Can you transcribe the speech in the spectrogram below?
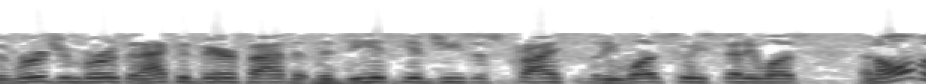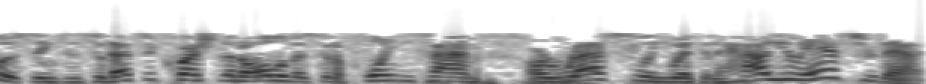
the virgin birth and I could verify that the deity of Jesus Christ and that he was who he said he was, and all those things. And so that's a question that all of us at a point in time are wrestling with. And how you answer that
